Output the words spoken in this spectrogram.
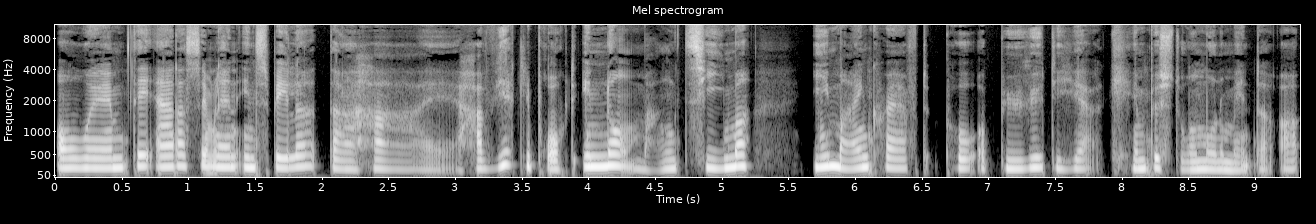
og øh, det er der simpelthen en spiller, der har, øh, har virkelig brugt enormt mange timer i Minecraft på at bygge de her kæmpe store monumenter. Og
